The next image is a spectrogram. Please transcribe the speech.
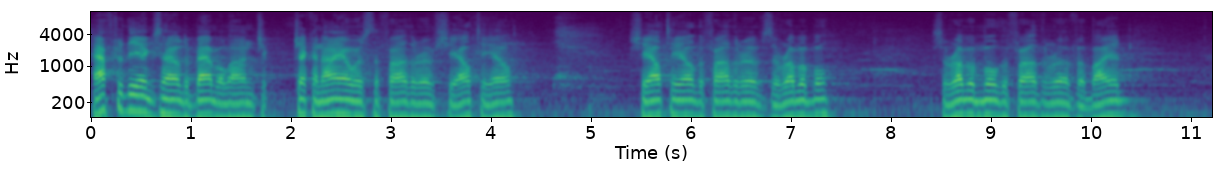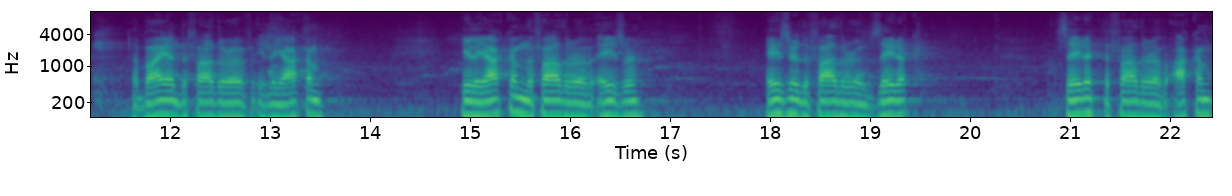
After the exile to Babylon, Je- Jeconiah was the father of Shealtiel, Shealtiel the father of Zerubbabel, Zerubbabel the father of Abiad, Abiad the father of Eliakim, Eliakim the father of Azor, Azor the father of Zadok, Zadok the father of Achim,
